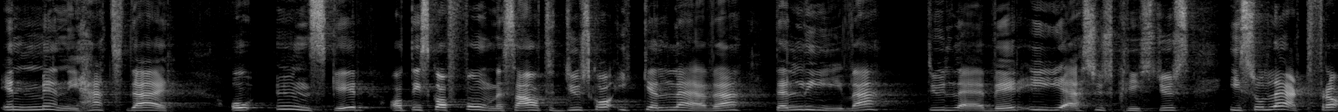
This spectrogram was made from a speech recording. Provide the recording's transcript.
en menighet der, og ønsker at de skal få med seg at du skal ikke leve det livet du lever i Jesus Kristus isolert fra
